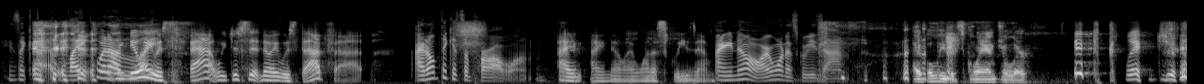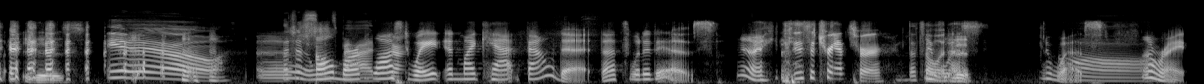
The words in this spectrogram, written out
He's like, I like what I We knew like. he was fat. We just didn't know he was that fat. I don't think it's a problem. I I know. I want to squeeze him. I know. I want to squeeze him. I believe it's glandular. it's glandular. It is. Ew. That's just well, sounds Mark bad. lost weight, and my cat found it. That's what it is. Yeah, it's a transfer. That's all It it was. is. It was. Aw. All right.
